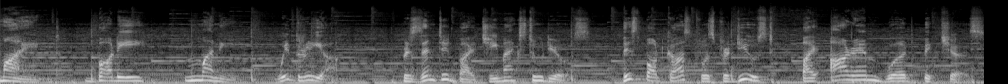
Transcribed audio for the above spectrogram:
Mind, Body, Money with Ria, presented by GMAX Studios. This podcast was produced by RM Word Pictures.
